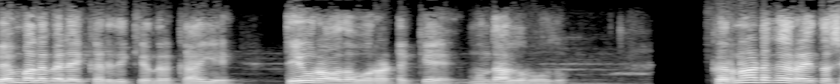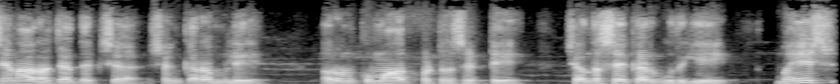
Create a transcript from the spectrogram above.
ಬೆಂಬಲ ಬೆಲೆ ಖರೀದಿ ಕೇಂದ್ರಕ್ಕಾಗಿ ತೀವ್ರವಾದ ಹೋರಾಟಕ್ಕೆ ಮುಂದಾಗಬಹುದು. ಕರ್ನಾಟಕ ರೈತ ಸೇನಾ ರಾಜ್ಯಾಧ್ಯಕ್ಷ ಶಂಕರ ಅಂಬ್ಲಿ, ಅರುಣ್ ಕುಮಾರ್ ಪಟ್ಟಣಶೆಟ್ಟಿ ಚಂದ್ರಶೇಖರ್ ಗುದಗಿ, ಮಹೇಶ್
